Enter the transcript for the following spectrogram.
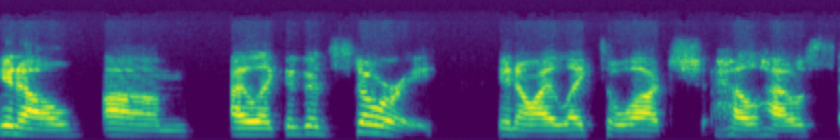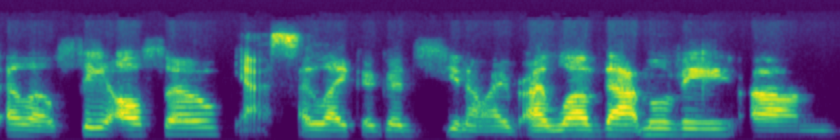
you know, um, I like a good story. You know, I like to watch Hell House LLC also. yes. I like a good, you know, I, I love that movie. Um,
